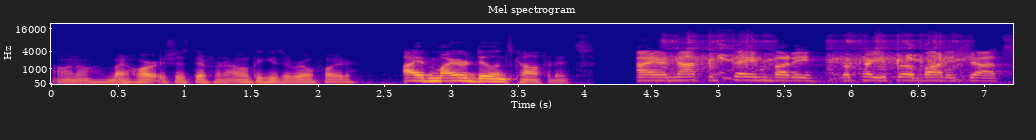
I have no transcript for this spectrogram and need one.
I don't know, my heart is just different. I don't think he's a real fighter. I admire Dillon's confidence. I am not the same, buddy. Look how you throw body shots.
